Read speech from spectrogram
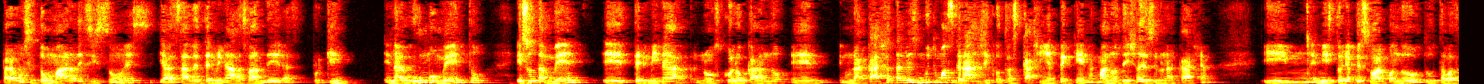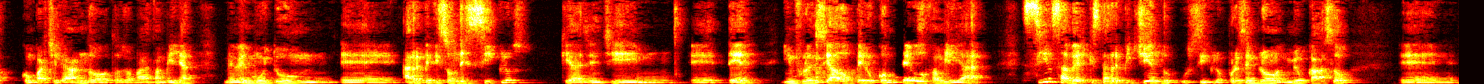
para você tomar decisões e alçar determinadas bandeiras, porque em algum momento isso também eh, termina nos colocando em, em uma caixa talvez muito mais grande que outras caixinhas pequenas, mas não deixa de ser uma caixa. E em minha história pessoal, quando tu estavas compartilhando tua jornada de família, me vem muito eh, a repetição de ciclos que a gente eh, tem, influenciado pelo conteúdo familiar, sem saber que está repetindo o ciclo. Por exemplo, no meu caso, eh,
